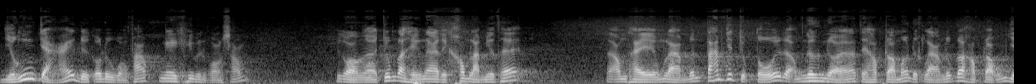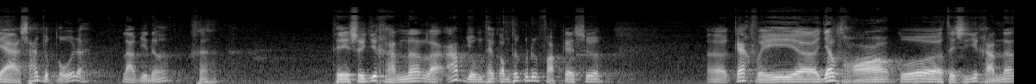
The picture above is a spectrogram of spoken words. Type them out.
vững chãi được con đường hoàng pháp ngay khi mình còn sống. Chứ còn à, chúng ta hiện nay thì không làm như thế. Ông thầy cũng làm đến tám chín chục tuổi rồi ông ngưng rồi thì học trò mới được làm. Lúc đó học trò cũng già sáu chục tuổi rồi làm gì nữa? Thì sư dứt hạnh là áp dụng theo công thức của đức phật ngày xưa. À, các vị à, giáo thọ của thầy sư Dứt Hạnh đó,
